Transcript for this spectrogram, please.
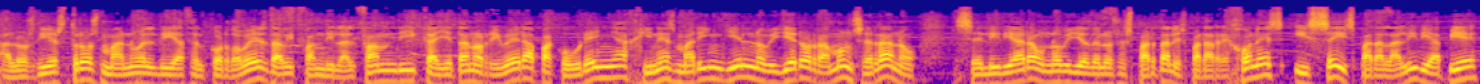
a los diestros Manuel Díaz el Cordobés, David Fandil Alfandi, Cayetano Rivera, Paco Ureña, Ginés Marín y el novillero Ramón Serrano. Se lidiará un novillo de los espartales para rejones y seis para la lidia a pie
